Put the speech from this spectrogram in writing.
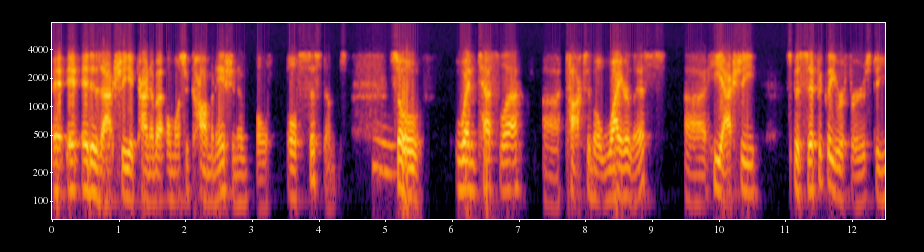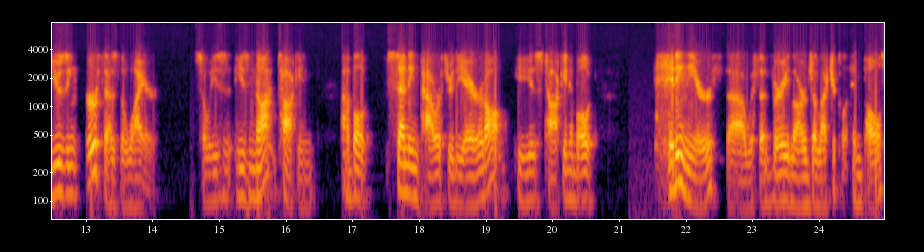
it, it, is actually a kind of a, almost a combination of both both systems. Hmm. So when Tesla uh, talks about wireless, uh, he actually specifically refers to using Earth as the wire. So he's he's not talking about sending power through the air at all. He is talking about hitting the Earth uh, with a very large electrical impulse,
